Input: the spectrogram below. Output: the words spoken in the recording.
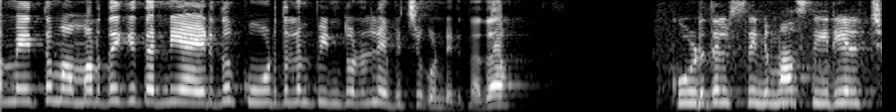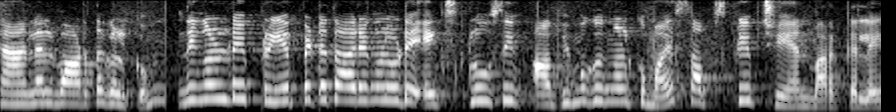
സമയത്തും അമൃതയ്ക്ക് തന്നെയായിരുന്നു കൂടുതലും പിന്തുണ ലഭിച്ചുകൊണ്ടിരുന്നത്. കൂടുതൽ സിനിമ സീരിയൽ ചാനൽ വാർത്തകൾക്കും നിങ്ങളുടെ പ്രിയപ്പെട്ട താരങ്ങളുടെ എക്സ്ക്ലൂസീവ് അഭിമുഖങ്ങൾക്കുമായി സബ്സ്ക്രൈബ് ചെയ്യാൻ മറക്കല്ലേ?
